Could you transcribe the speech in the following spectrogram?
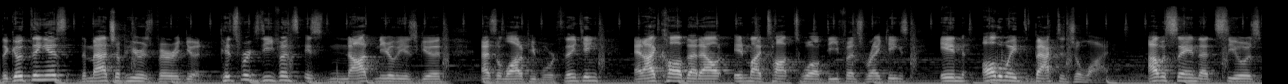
The good thing is the matchup here is very good. Pittsburgh's defense is not nearly as good as a lot of people were thinking, and I called that out in my top 12 defense rankings in all the way back to July. I was saying that Steelers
